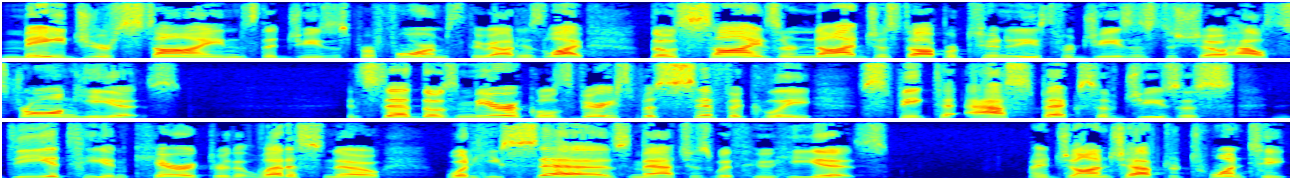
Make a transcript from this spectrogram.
major signs that Jesus performs throughout his life. Those signs are not just opportunities for Jesus to show how strong he is. Instead, those miracles very specifically speak to aspects of Jesus' deity and character that let us know what he says matches with who he is. Right, John chapter 20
